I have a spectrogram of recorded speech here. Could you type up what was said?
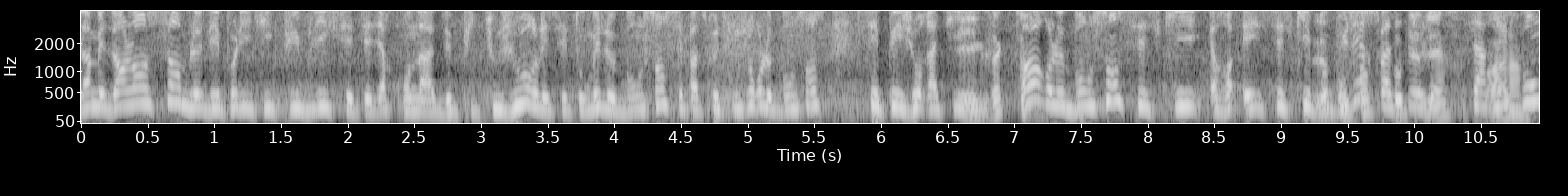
Non, mais dans l'ensemble des politiques publiques, c'est-à-dire qu'on a depuis toujours laissé tomber le bon sens, c'est parce que toujours le bon sens, c'est péjoratif. Exactement. Or, le bon sens, c'est ce qui, et c'est ce qui est Le populaire parce populaire, que ça voilà. répond,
